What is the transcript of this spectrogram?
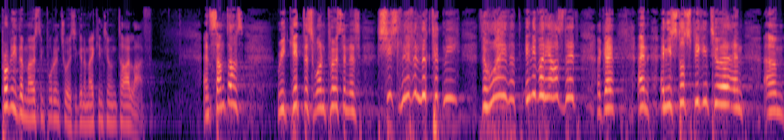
probably the most important choice you're going to make into your entire life. And sometimes we get this one person that she's never looked at me the way that anybody else did. Okay? And, and you start speaking to her and, um,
